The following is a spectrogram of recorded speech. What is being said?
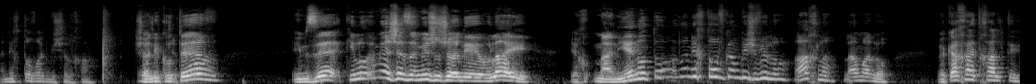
אני אכתוב רק בשבילך. כשאני כותב, אם זה, כאילו, אם יש איזה מישהו שאני אולי מעניין אותו, אז אני אכתוב גם בשבילו. אחלה, למה לא? וככה התחלתי.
